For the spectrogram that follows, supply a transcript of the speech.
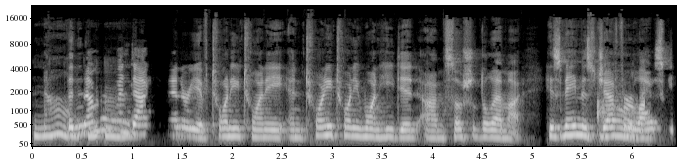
No. The number mm-mm. one documentary of 2020 and 2021 he did on Social Dilemma. His name is Jeff oh, Orlowski.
